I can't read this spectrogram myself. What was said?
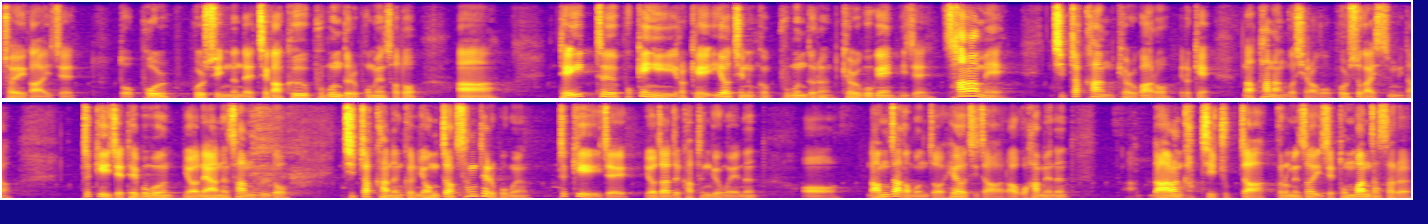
저희가 이제 또 볼 볼 수 있는데 제가 그 부분들을 보면서도 아 데이트 폭행이 이렇게 이어지는 그 부분들은 결국에 이제 사람의 집착한 결과로 이렇게 나타난 것이라고 볼 수가 있습니다. 특히 이제 대부분 연애하는 사람들도 집착하는 그런 영적 상태를 보면 특히 이제 여자들 같은 경우에는 어 남자가 먼저 헤어지자라고 하면은 아, 나랑 같이 죽자 그러면서 이제 돈반 자살을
